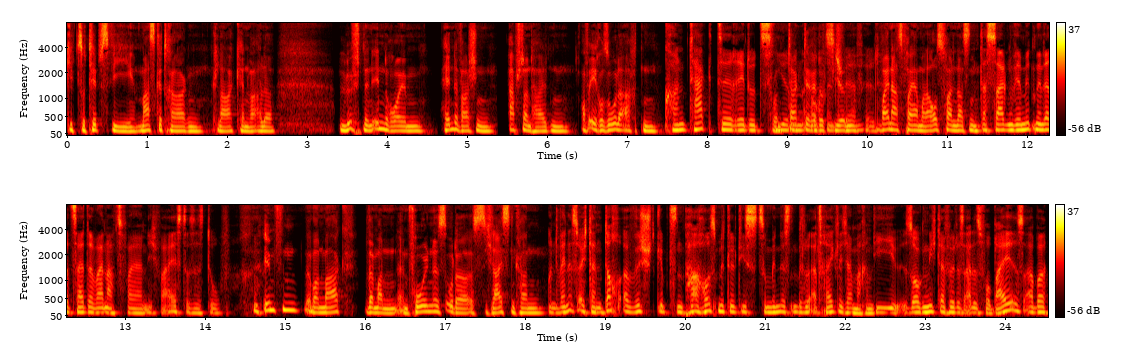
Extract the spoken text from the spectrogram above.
Gibt so Tipps wie Maske tragen, klar, kennen wir alle. Lüften in Innenräumen, Hände waschen, Abstand halten, auf Aerosole achten. Kontakte reduzieren. Kontakte reduzieren. Weihnachtsfeier mal ausfallen lassen. Das sagen wir mitten in der Zeit der Weihnachtsfeiern. Ich weiß, das ist doof. Impfen, wenn man mag, wenn man empfohlen ist oder es sich leisten kann. Und wenn es euch dann doch erwischt, gibt es ein paar Hausmittel, die es zumindest ein bisschen erträglicher machen. Die sorgen nicht dafür, dass alles vorbei ist, aber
